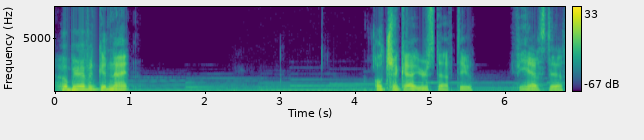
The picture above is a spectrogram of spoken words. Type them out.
Hope you're having a good night. I'll check out your stuff too. If you have stuff,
